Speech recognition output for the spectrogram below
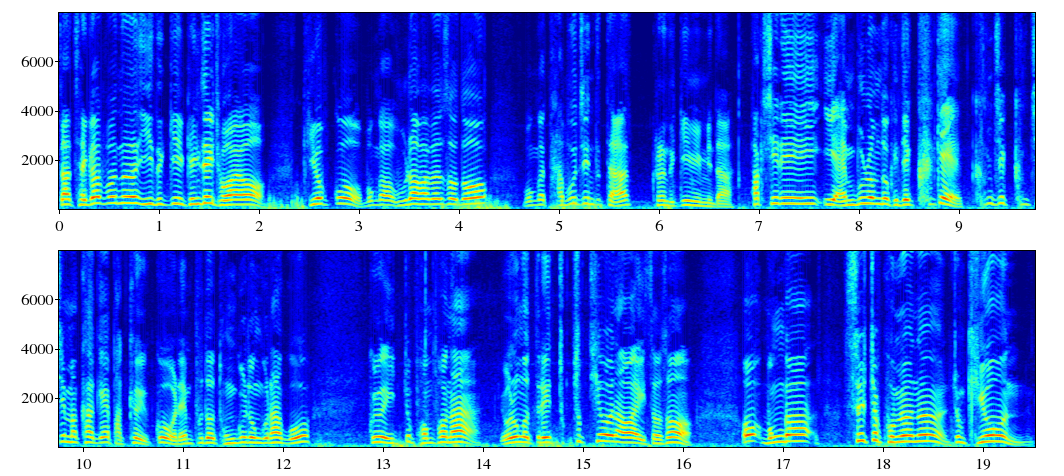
자, 제가 보는 이 느낌 굉장히 좋아요. 귀엽고 뭔가 우람하면서도 뭔가 다부진 듯한 그런 느낌입니다. 확실히 이 엠블럼도 굉장히 크게 큼직큼직하게 박혀 있고 램프도 동글동글하고 그리고 이쪽 범퍼나 이런 것들이 툭툭 튀어나와 있어서 어 뭔가 슬쩍 보면은 좀 귀여운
